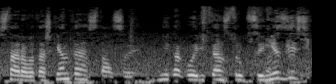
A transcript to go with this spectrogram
старого Ташкента остался. Никакой реконструкции нет здесь.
